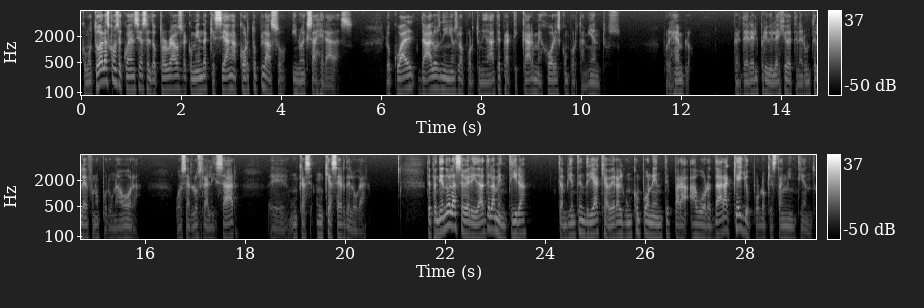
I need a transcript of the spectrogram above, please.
Como todas las consecuencias, el Dr. Rouse recomienda que sean a corto plazo y no exageradas lo cual da a los niños la oportunidad de practicar mejores comportamientos. Por ejemplo, perder el privilegio de tener un teléfono por una hora o hacerlos realizar eh, un, un quehacer del hogar. Dependiendo de la severidad de la mentira, también tendría que haber algún componente para abordar aquello por lo que están mintiendo.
